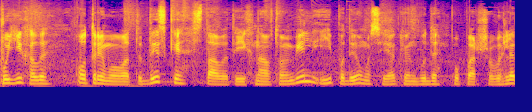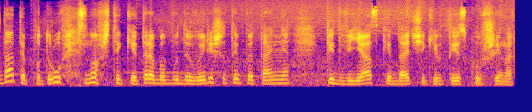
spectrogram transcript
Поїхали отримувати диски, ставити їх на автомобіль і подивимося, як він буде, по-перше, виглядати. По-друге, знову ж таки, треба буде вирішити питання підв'язки датчиків тиску в шинах,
